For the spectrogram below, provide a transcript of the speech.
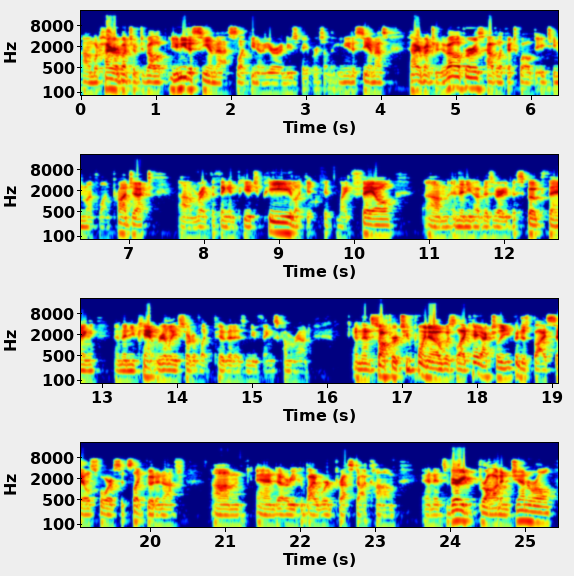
um, would hire a bunch of develop. You need a CMS, like you know you're a newspaper or something. You need a CMS to hire a bunch of developers, have like a 12 to 18 month long project, um, write the thing in PHP. Like it, it might fail, um, and then you have this very bespoke thing, and then you can't really sort of like pivot as new things come around. And then software 2.0 was like, hey, actually you can just buy Salesforce. It's like good enough, um, and or you could buy WordPress.com, and it's very broad and general,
